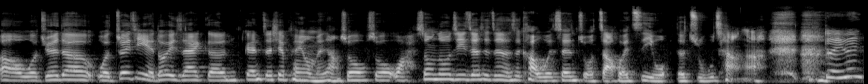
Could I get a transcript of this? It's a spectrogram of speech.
呃，我觉得我最近也都一直在跟跟这些朋友们讲说说，哇，宋仲基这次真的是靠纹身卓找回自己我的主场啊。对，因为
